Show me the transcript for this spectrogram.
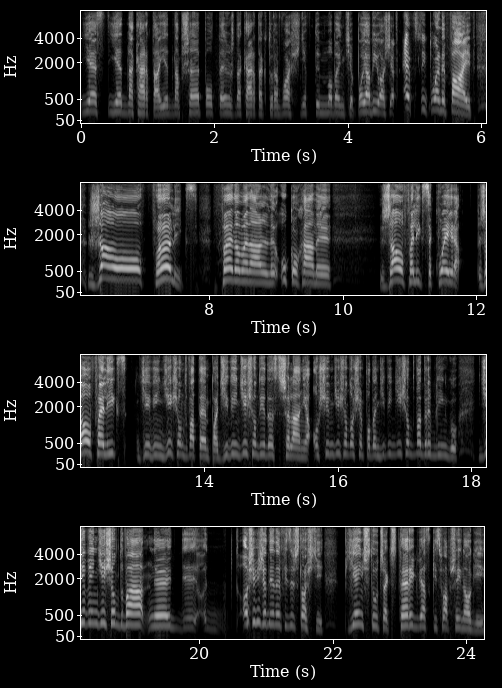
jest jedna karta, jedna przepotężna karta, która właśnie w tym momencie pojawiła się w FC25. João Felix, fenomenalny, ukochany João Felix Sequeira. João Felix 92 tempa, 91 strzelania, 88 podań, 92 driblingu, 92 e, e, 81 fizyczności, 5 sztuczek, 4 gwiazdki słabszej nogi.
